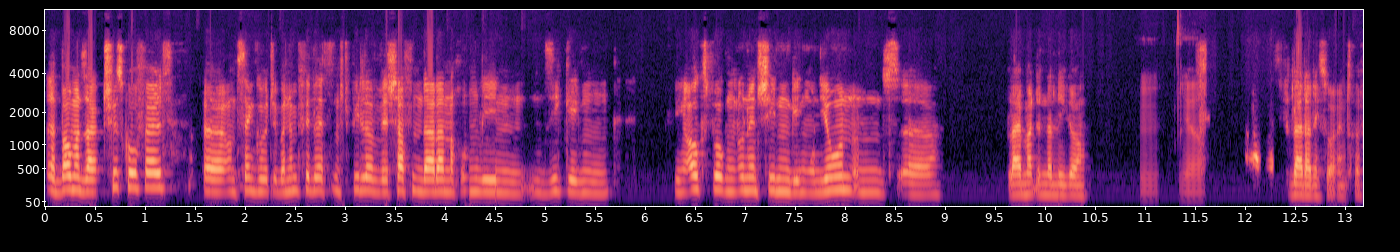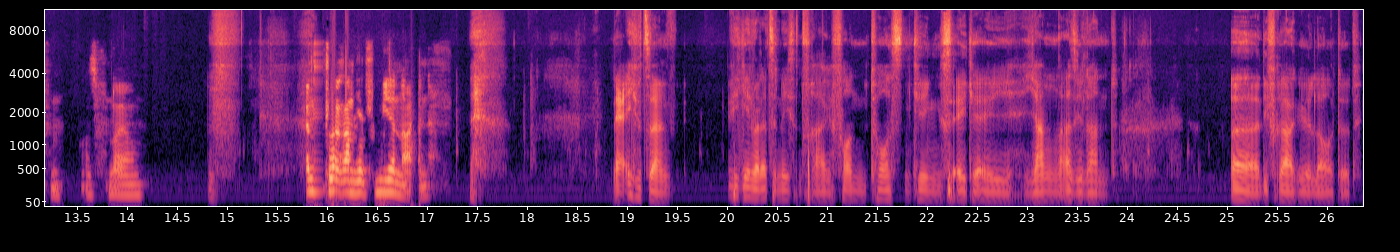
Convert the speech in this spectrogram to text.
äh, Baumann sagt Tschüss Kofeld äh, und Senkovic übernimmt für die letzten Spiele. Wir schaffen da dann noch irgendwie einen Sieg gegen, gegen Augsburg, einen Unentschieden gegen Union und äh, bleiben halt in der Liga. Hm, ja. Aber es wird leider nicht so eintreffen. Also von daher. Ganz klare Antwort von mir, nein. Na, ich würde sagen, wir gehen weiter zur nächsten Frage von Thorsten Kings, aka Young Asylant. Äh, die Frage lautet:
